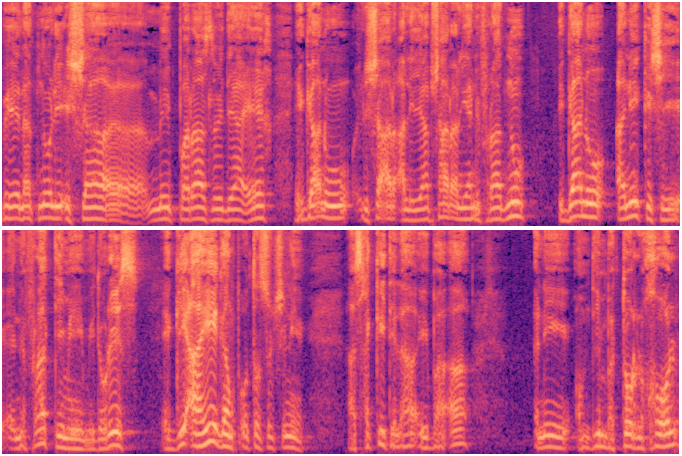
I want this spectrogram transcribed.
ונתנו לי אישה אה, מפרס, לא יודע איך, הגענו לשער עלייה, בשער עלייה נפרדנו, הגענו, אני כשנפרדתי מדוריס, הגיעה היא גם באותו סוג שני, אז חיכיתי לה, היא באה, אני עומדים בתור לחול,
